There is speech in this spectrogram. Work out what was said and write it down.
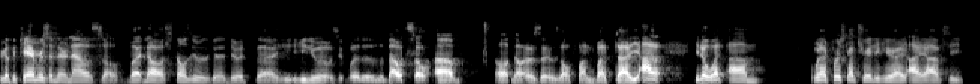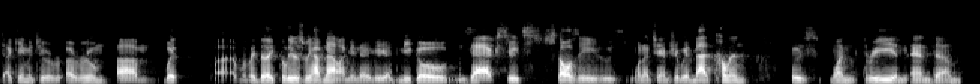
we got the cameras in there now, so but no, Stolzy was gonna do it. Uh, he he knew it was what it was about. So um, oh no, it was it was all fun. But uh, yeah, I, you know what? Um, when I first got traded here, I, I obviously I came into a, a room um, with uh, like, the, like the leaders we have now. I mean, we have Mikko, Zach, Suits, Stalzy, who's won a championship. We had Matt Cullen, who's won three, and and um,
